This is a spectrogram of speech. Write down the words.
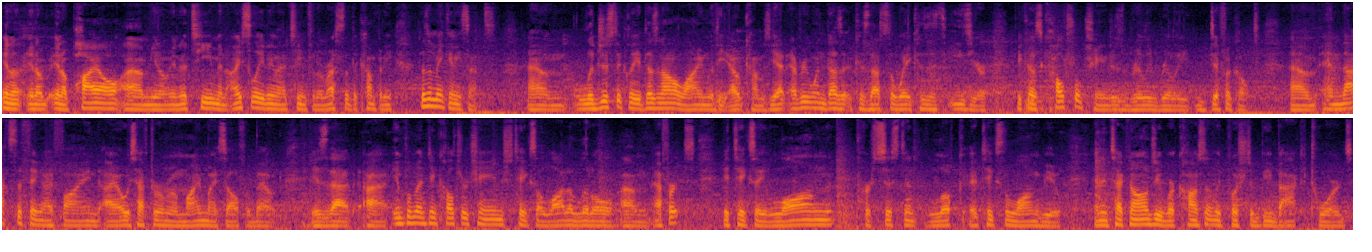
in a, in a, in a pile, um, you know, in a team, and isolating that team from the rest of the company doesn't make any sense. Um, logistically, it does not align with the outcomes, yet everyone does it because that's the way, because it's easier. Because cultural change is really, really difficult. Um, and that's the thing I find I always have to remind myself about is that uh, implementing culture change takes a lot of little um, efforts. It takes a long, persistent look, it takes the long view. And in technology, we're constantly pushed to be back towards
